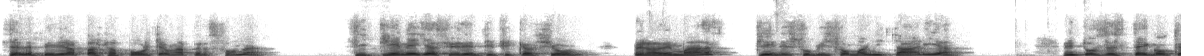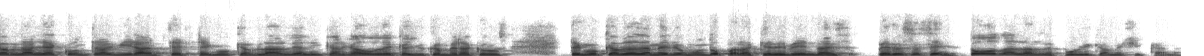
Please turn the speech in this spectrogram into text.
se le pidiera pasaporte a una persona. Si tiene ella su identificación, pero además tiene su visa humanitaria. Entonces tengo que hablarle al contraalmirante, tengo que hablarle al encargado de Cayuca, Veracruz, tengo que hablarle a medio mundo para que le venda eso. Pero eso es en toda la República Mexicana.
